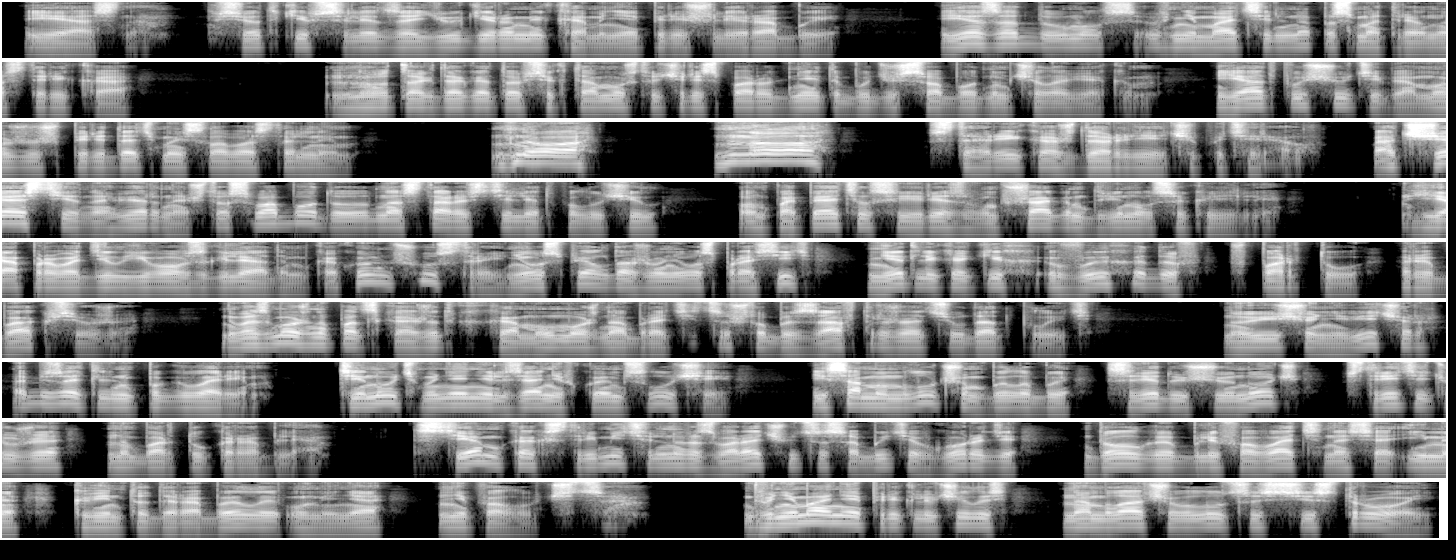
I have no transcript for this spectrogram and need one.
«Ясно. Все-таки вслед за югерами ко мне перешли рабы. Я задумался, внимательно посмотрел на старика. «Ну, тогда готовься к тому, что через пару дней ты будешь свободным человеком. Я отпущу тебя, можешь передать мои слова остальным». «Но... но...» Старик аж дар речи потерял. От счастья, наверное, что свободу на старости лет получил. Он попятился и резвым шагом двинулся к Вилли. Я проводил его взглядом. Какой он шустрый. Не успел даже у него спросить, нет ли каких выходов в порту. Рыбак все же. Возможно, подскажет, к кому можно обратиться, чтобы завтра же отсюда отплыть. Но еще не вечер, обязательно поговорим. Тянуть мне нельзя ни в коем случае, и самым лучшим было бы следующую ночь встретить уже на борту корабля. С тем, как стремительно разворачиваются события в городе, долго блефовать, нося имя Квинта Дорабеллы, у меня не получится. Внимание переключилось на младшего Луца с сестрой.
